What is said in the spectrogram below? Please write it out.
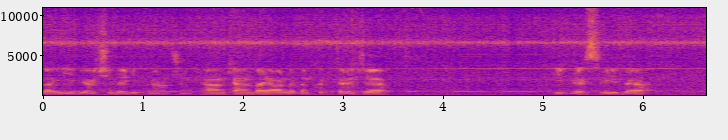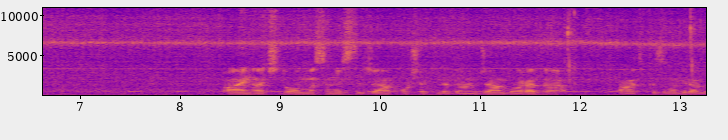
da iyi bir açıyla gitmiyorum çünkü hem kendi ayarladığım 40 derece ibresiyle aynı açıda olmasını isteyeceğim. O şekilde döneceğim. Bu arada artık hızımı biraz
